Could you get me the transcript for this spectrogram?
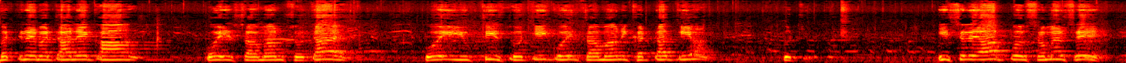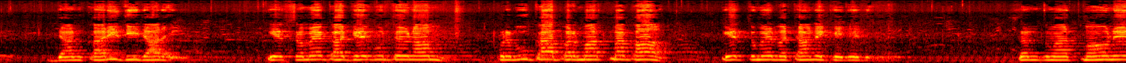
बचने बचाने का कोई सामान सोचा है? कोई युक्ति सोची, कोई सामान इकट्ठा किया? कुछ इसलिए आपको समय से जानकारी दी जा रही। ये समय का जय गुरुदेव नाम प्रभु का, परमात्मा का ये तुम्हें बचाने के लिए संत महात्माओं ने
